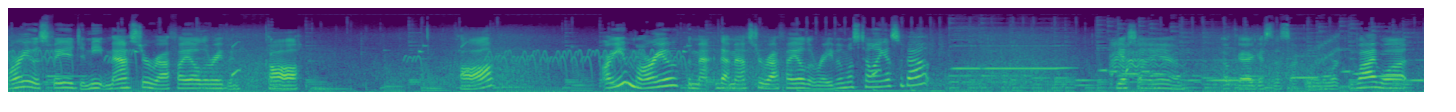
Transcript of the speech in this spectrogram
Mario is fated to meet Master Raphael the Raven. Caw. Caw? Are you Mario, the ma that Master Raphael the Raven was telling us about? Yes, I am. Okay, I guess that's not going to work. Why, what?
